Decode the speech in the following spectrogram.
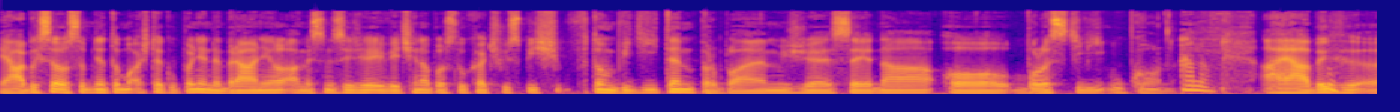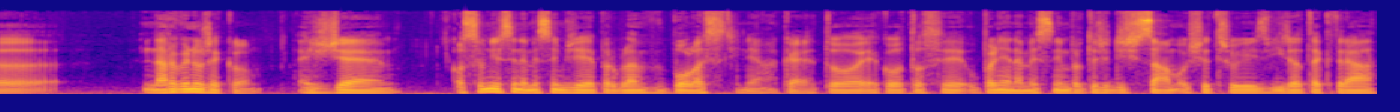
Já bych se osobně tomu až tak úplně nebránil a myslím si, že i většina posluchačů spíš v tom vidí ten problém, že se jedná o bolestivý úkon. Ano. A já bych uh, na rovinu řekl, že Osobně si nemyslím, že je problém v bolesti nějaké. To, jako, to si úplně nemyslím, protože když sám ošetřuji zvířata, která,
